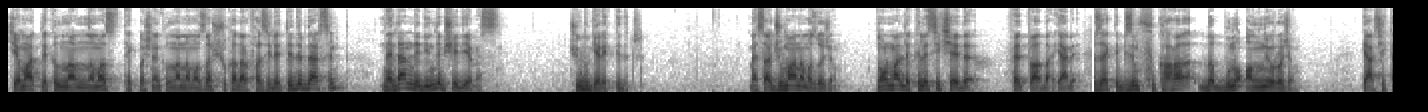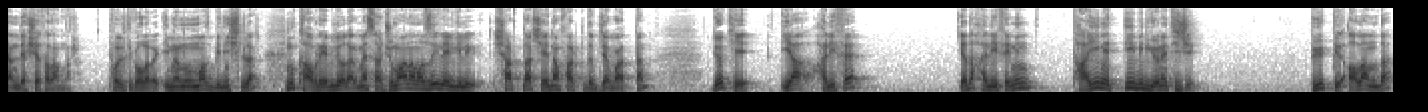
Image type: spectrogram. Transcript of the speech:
Cemaatle kılınan namaz, tek başına kılınan namazdan şu kadar faziletlidir dersin. Neden dediğinde bir şey diyemezsin. Çünkü bu gereklidir. Mesela cuma namazı hocam. Normalde klasik şeyde, fetvada yani özellikle bizim fukaha da bunu anlıyor hocam. Gerçekten dehşet adamlar. Politik olarak inanılmaz bilinçliler. Bunu kavrayabiliyorlar. Mesela cuma namazı ile ilgili şartlar şeyden farklıdır cemaatten. Diyor ki ya halife ya da halifenin tayin ettiği bir yönetici. Büyük bir alanda,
